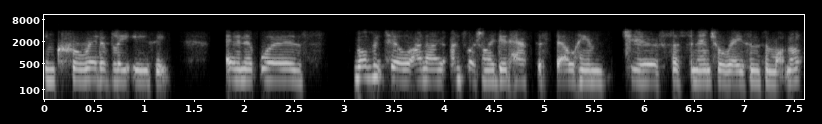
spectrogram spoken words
incredibly easy. And it was wasn't till I know, unfortunately, I did have to sell him to, for financial reasons and whatnot.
